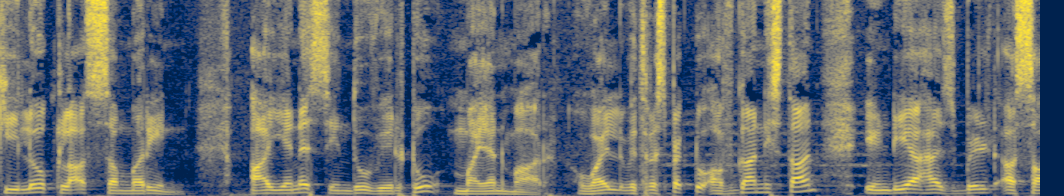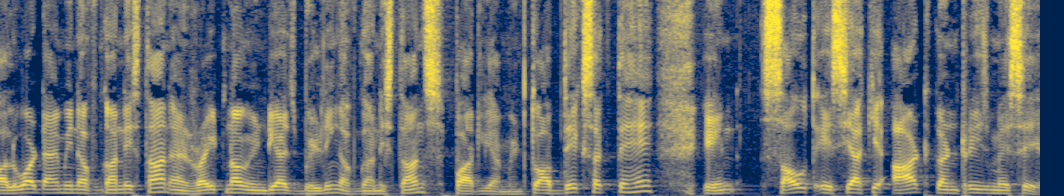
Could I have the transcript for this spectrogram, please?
kilo class submarine I N S Sindhuvir to Myanmar while with respect to Afghanistan India has build a Salma dam in Afghanistan and right now India is building Afghanistan parliament तो आप देख सकते हैं इन साउथ एशिया के आठ कंट्रीज़ में से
